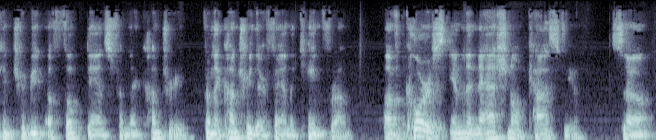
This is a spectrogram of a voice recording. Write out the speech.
contribute a folk dance from their country, from the country their family came from. Of course, in the national costume. So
